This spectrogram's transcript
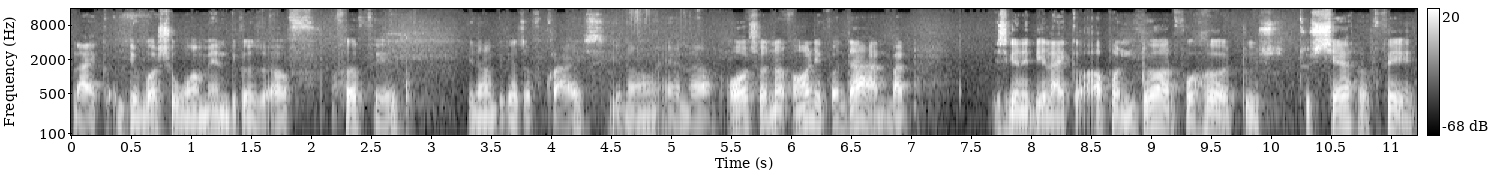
like a divorced woman because of her faith, you know, because of Christ, you know, and uh, also not only for that, but it's going to be like an open door for her to to share her faith,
